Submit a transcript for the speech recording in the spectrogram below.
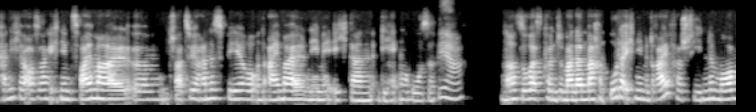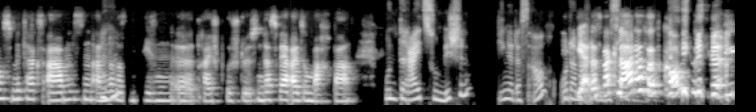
Kann ich ja auch sagen, ich nehme zweimal ähm, schwarze Johannisbeere und einmal nehme ich dann die Heckenrose. Ja. Na, sowas könnte man dann machen. Oder ich nehme drei verschiedene, morgens, mittags, abends, ein mhm. anderes mhm. mit diesen äh, drei Sprühstößen. Das wäre also machbar. Und drei zu mischen? Ginge das auch? Oder ja, das war das klar, dass das kommt. ja. die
